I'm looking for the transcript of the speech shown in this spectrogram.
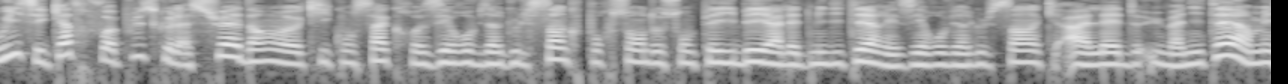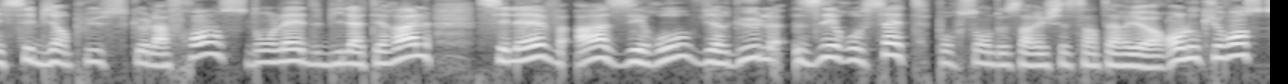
Oui, c'est quatre fois plus que la Suède, hein, euh, qui consacre 0,5% de son PIB à l'aide militaire et 0,5% à l'aide humanitaire, mais c'est bien plus que la France, dont l'aide bilatérale s'élève à 0,07% de sa richesse intérieure. En l'occurrence,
